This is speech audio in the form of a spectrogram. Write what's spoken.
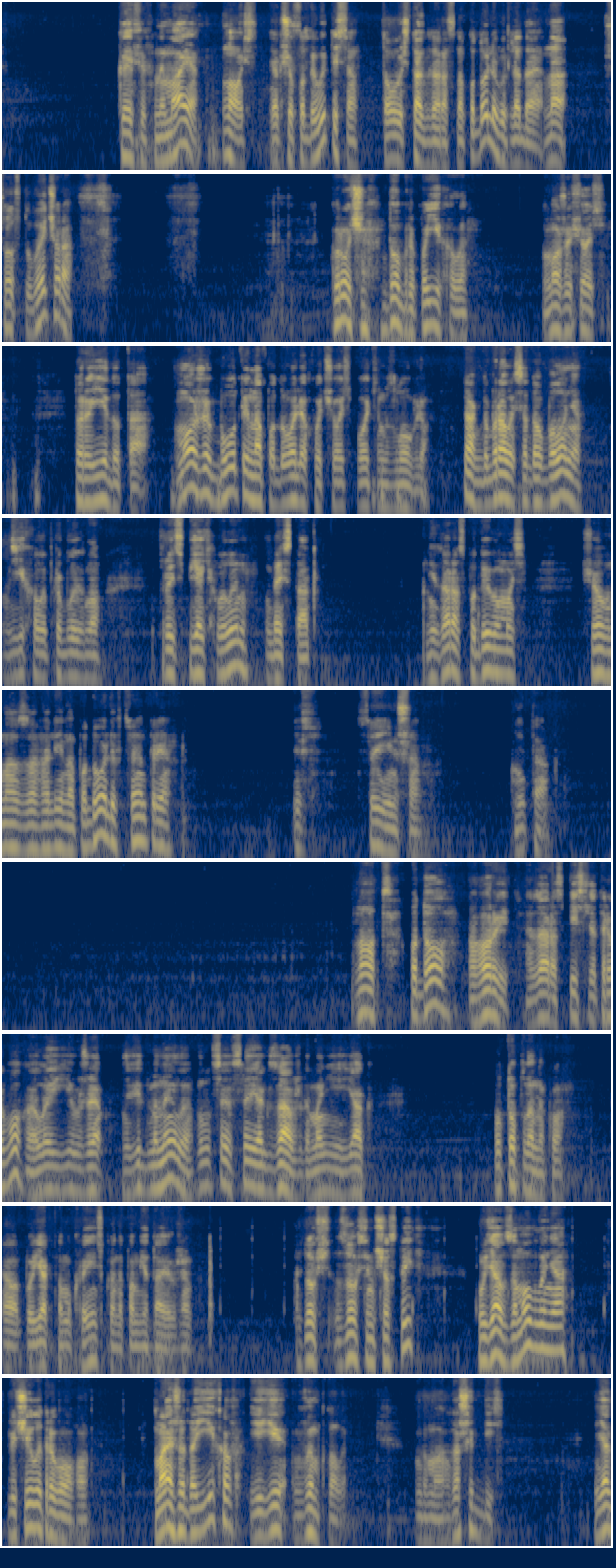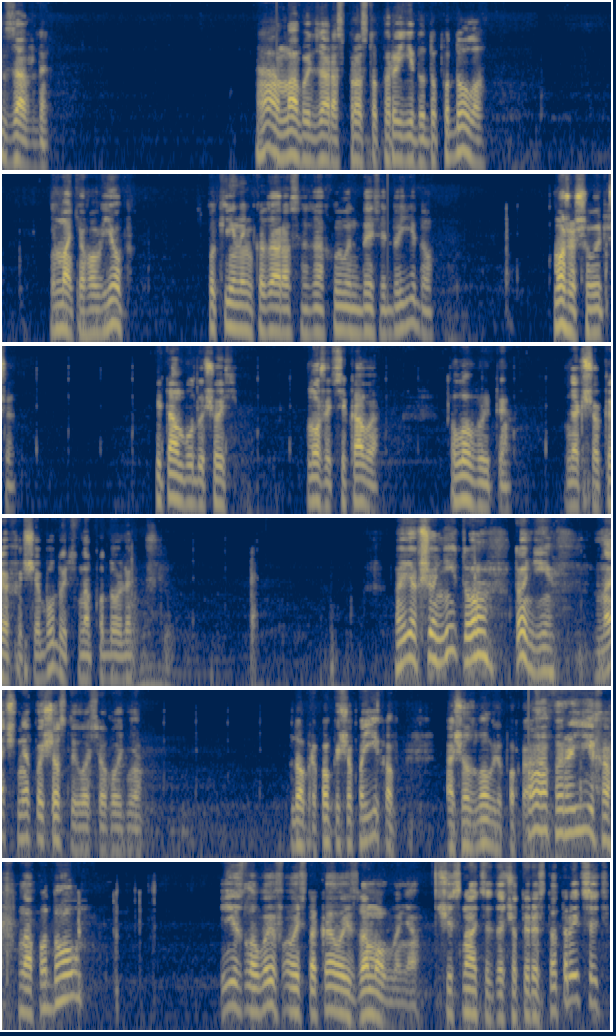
кефів немає. Ну ось, якщо подивитися, то ось так зараз на Подолі виглядає на 6 вечора. Коротше, добре, поїхали. Може щось переїду та може бути на Подолі хоч щось потім зловлю. Так, добралися до оболоні. Їхали приблизно 35 хвилин, десь так. І зараз подивимось, що в нас взагалі на Подолі в центрі і все інше. І так. Ну от, Подол горить. Зараз після тривоги, але її вже відмінили. Ну це все як завжди. Мені як утопленику. Або як там українською, не пам'ятаю вже. Зовсім, щастить. Узяв замовлення, включили тривогу. Майже доїхав, її вимкнули. Думаю, зашибісь. Як завжди. А, мабуть, зараз просто переїду до Подолу. І мать його в'єб. Спокійненько зараз за хвилин 10 доїду. Може швидше. І там буду щось, може, цікаве ловити. Якщо кефи ще будуть на Подолі. А якщо ні, то, то ні. Значить не пощастило сьогодні. Добре, поки що поїхав, а що зловлю покажу. А, переїхав на Подол і зловив ось таке ось замовлення. 16 за 430.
